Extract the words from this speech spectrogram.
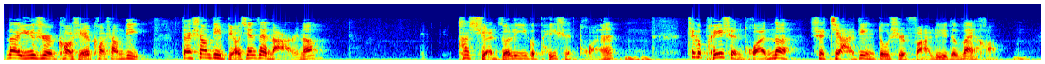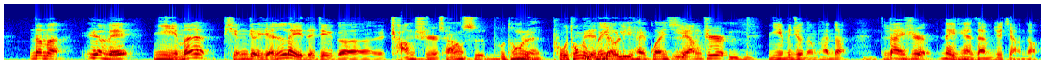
那于是靠谁？靠上帝。但上帝表现在哪儿呢？他选择了一个陪审团。这个陪审团呢，是假定都是法律的外行。那么认为你们凭着人类的这个常识，常识普通人，普通人没有利害关系，良知嗯，你们就能判断。但是那天咱们就讲到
